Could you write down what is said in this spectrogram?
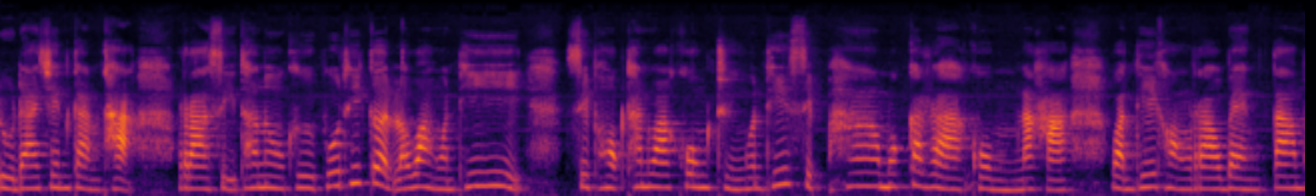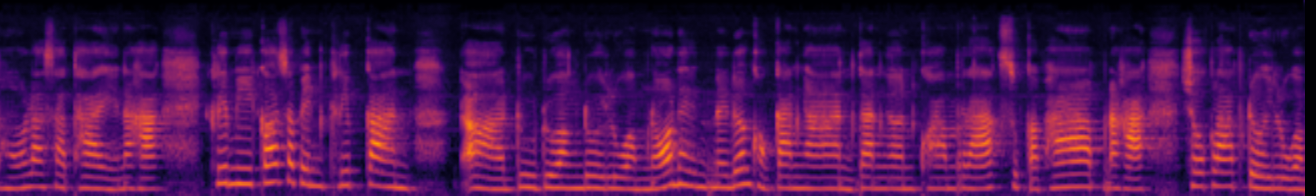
ดูได้เช่นกันค่ะ ราศีธนูคือผู้ที่เกิดระหว่างวันที่ 16 ธันวาคมถึงวันที่ 15 มกราคมนะคะ วันที่ของเราแบ่งตามโหราศาสตร์ไทยนะคะ คลิปนี้ก็จะเป็นคลิปการดูดวงโดยรวมเนาะในในเรื่องของการงานการเงินความรักสุขภาพนะคะ โชคลาภโดยรวม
